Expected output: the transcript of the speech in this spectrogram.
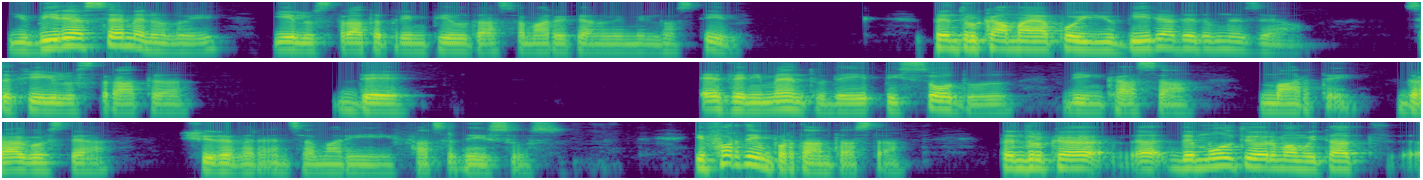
Iubirea semenului e ilustrată prin pilda samaritianului milostiv. Pentru ca mai apoi iubirea de Dumnezeu să fie ilustrată de evenimentul, de episodul din casa Martei, dragostea și reverența Mariei față de Isus. E foarte important asta, pentru că uh, de multe ori m-am uitat uh,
